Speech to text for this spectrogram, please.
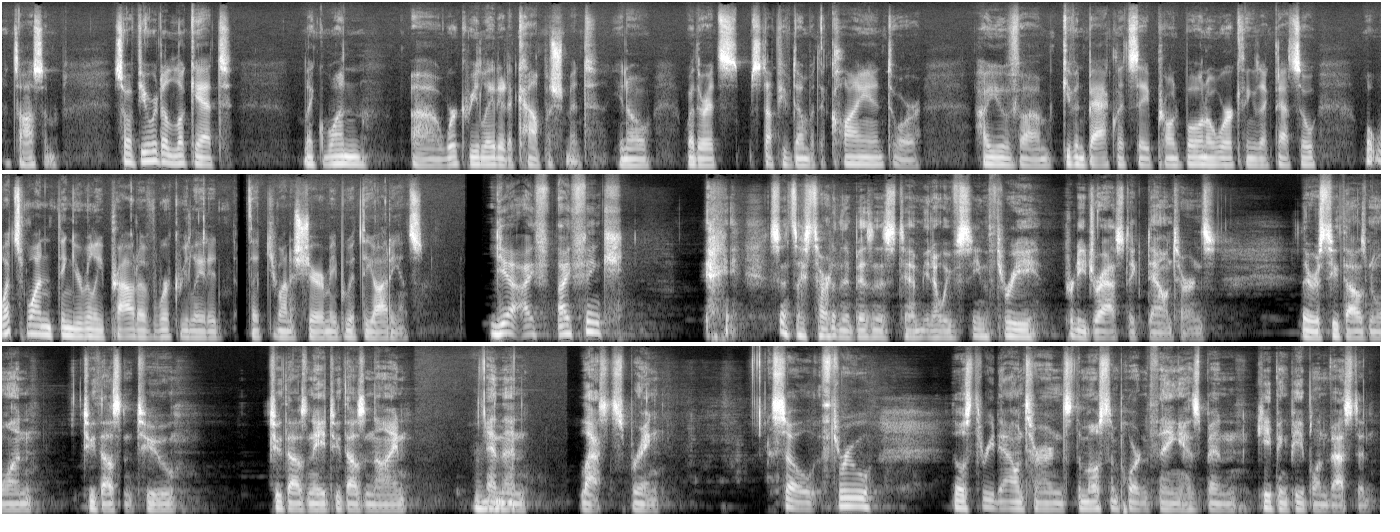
That's awesome. So if you were to look at like one uh, work related accomplishment, you know, whether it's stuff you've done with a client or how you've um, given back, let's say pro bono work, things like that. So, what's one thing you're really proud of work related that you want to share maybe with the audience? Yeah, I, I think since I started in the business, Tim, you know, we've seen three pretty drastic downturns. There was 2001, 2002, 2008, 2009, mm-hmm. and then last spring. So through those three downturns, the most important thing has been keeping people invested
